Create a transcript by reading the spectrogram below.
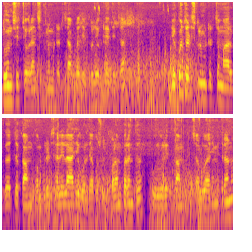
दोनशे चौऱ्याऐंशी किलोमीटरचा आपला जे प्रोजेक्ट आहे त्याचा एकोणचाळीस किलोमीटरचं मार्गाचं काम कंप्लीट झालेलं आहे वर्ध्यापासून कळंबपर्यंत. उर्वरित काम चालू आहे मित्रांनो.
